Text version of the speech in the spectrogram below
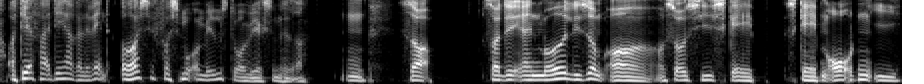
og derfor er det her relevant også for små og mellemstore virksomheder. Mm. Så, så det er en måde ligesom at, at så at sige, skabe, skabe en orden i,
